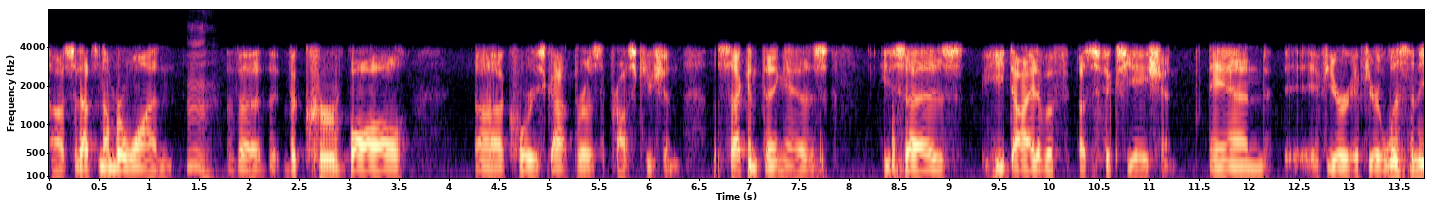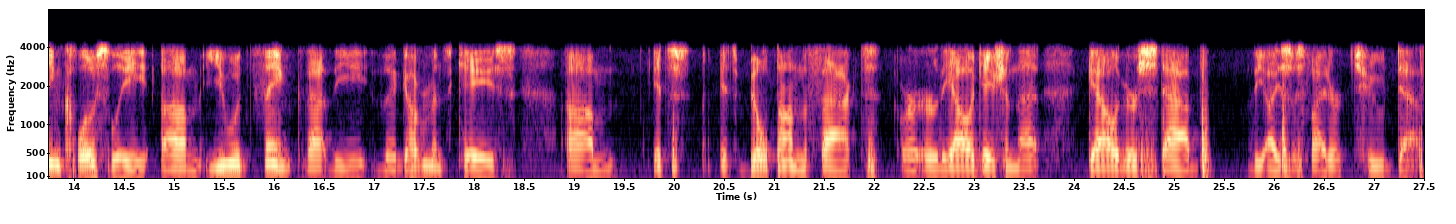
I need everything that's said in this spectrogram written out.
Uh, so that's number one. Hmm. The the, the curveball uh, Corey Scott throws to prosecution. The second thing is he says he died of asphyxiation. And if you're if you're listening closely, um, you would think that the the government's case um, it's it's built on the fact or, or the allegation that Gallagher stabbed the ISIS fighter to death.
